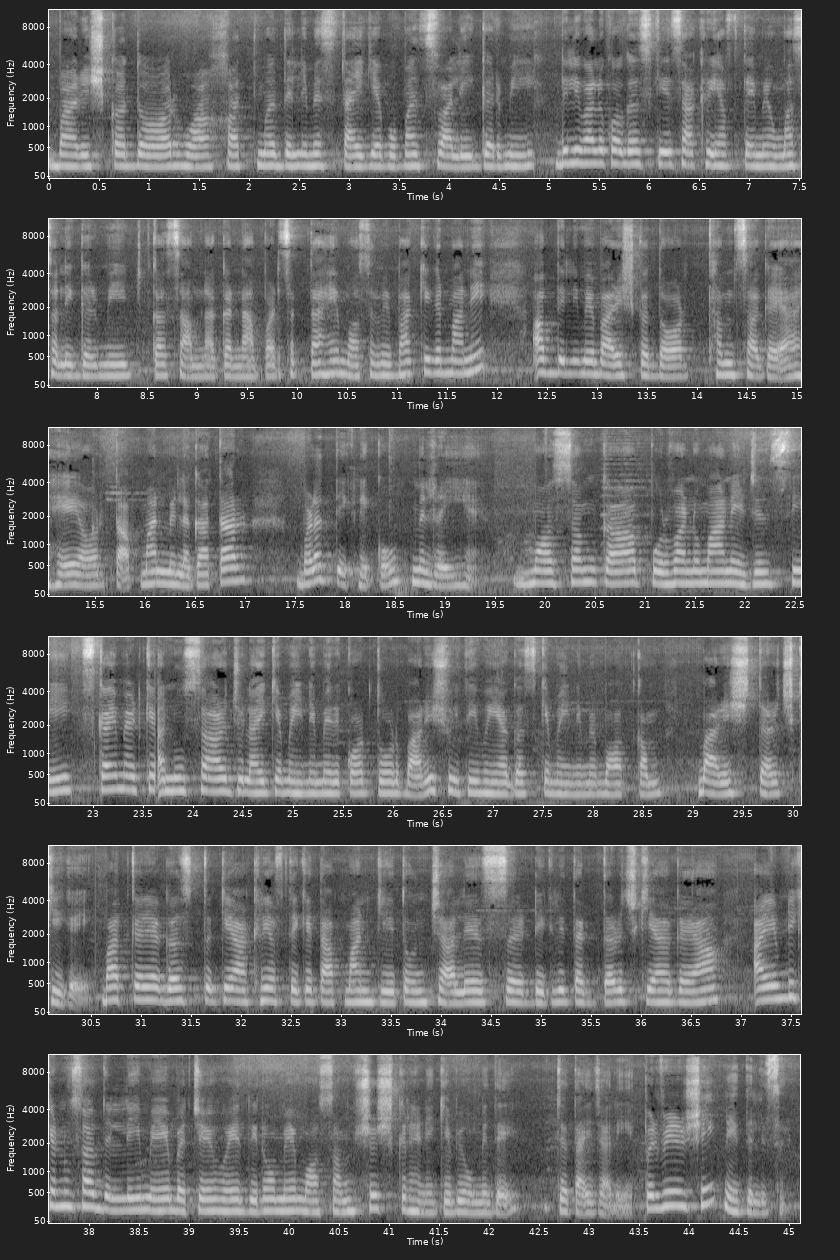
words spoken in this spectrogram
बारिश का दौर हुआ। ख़त्म दिल्ली में सताएगी अब उमस वाली गर्मी। दिल्ली वालों को अगस्त के आखिरी हफ़्ते में उमस वाली गर्मी का सामना करना पड़ सकता है। मौसम विभाग के अनुमाने अब दिल्ली में बारिश का दौर थम सा गया है और तापमान में लगातार बढ़त देखने को मिल रही है। मौसम का पूर्वानुमान एजेंसी स्काईमेट के अनुसार जुलाई के महीने में रिकॉर्ड तोड़ बारिश हुई थी। वहीं अगस्त के महीने में बहुत कम बारिश दर्ज की गई। बात करें अगस्त के आखिरी हफ़्ते के तापमान की तो उनचालीस डिग्री तक दर्ज किया गया। आईएमडी के अनुसार दिल्ली में बचे हुए दिनों में मौसम शुष्क रहने की भी उम्मीदें जताई जा रही है। परवीन सिंह, नई दिल्ली से।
